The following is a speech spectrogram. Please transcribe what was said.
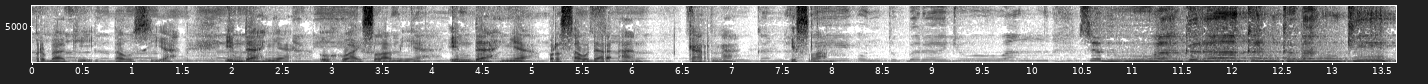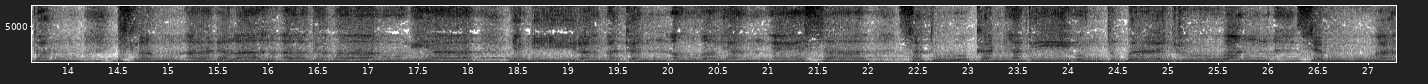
berbagi tausiah. Indahnya ukhuwah Islamiyah, indahnya persaudaraan karena Islam. Sebuah gerakan kebangkitan Islam adalah agama mulia Yang dirahmatkan Allah yang Esa Satukan hati untuk berjuang Sebuah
